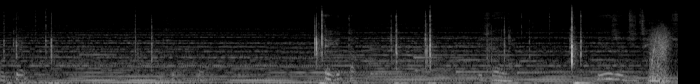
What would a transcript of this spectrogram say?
이렇게 이렇게. 이렇게 딱. 이제 진짜 돼야지.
